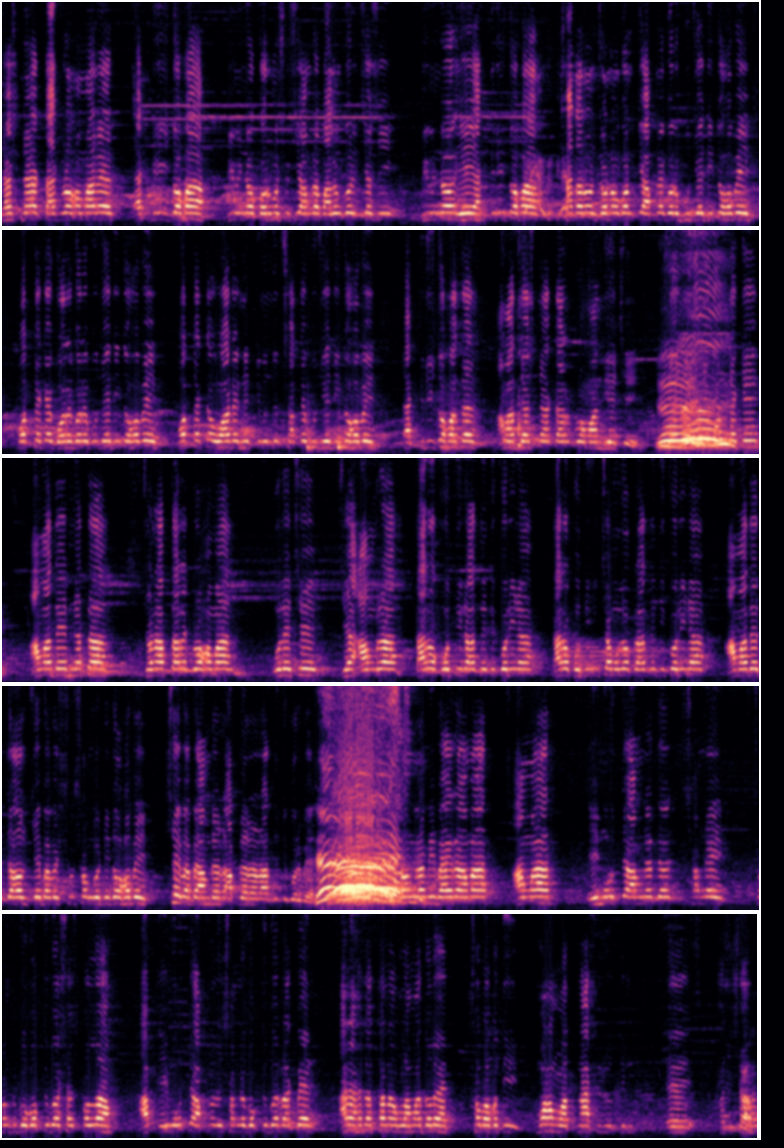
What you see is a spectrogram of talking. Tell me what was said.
দেশনায়ক তাক রহমানের একত্রিশ দফা বিভিন্ন কর্মসূচি আমরা পালন করেছি বিভিন্ন এই একত্রিশ দফা সাধারণ জনগণকে আপনাকে বুঝিয়ে দিতে হবে প্রত্যেকে ঘরে ঘরে বুঝিয়ে দিতে হবে প্রত্যেকটা ওয়ার্ডের নেতৃবৃন্দের সাথে বুঝিয়ে দিতে হবে। একত্রিশ দফাতে আমার দেশ নায়ক তারেক রহমান দিয়েছে। থেকে আমাদের নেতা জনাব তারেক রহমান বলেছে যে আমরা কারও ক্ষতি রাজনীতি করি না কারও প্রতিহিংসামূলক রাজনীতি করি না আমাদের দল যেভাবে সুসংগঠিত হবে সেভাবে আমরা আপনারা রাজনীতি করবেন। সংগ্রামী ভাইরা আমার আমার এই মুহূর্তে আপনাদের সামনে সংক্ষিপ্ত বক্তব্য শেষ করলাম। এই মুহূর্তে আপনাদের সামনে বক্তব্য রাখবেন আড়াই হাজার থানা ওলামা দলের সভাপতি মোহাম্মদ নাসির উদ্দিন হাজি সাহেব।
